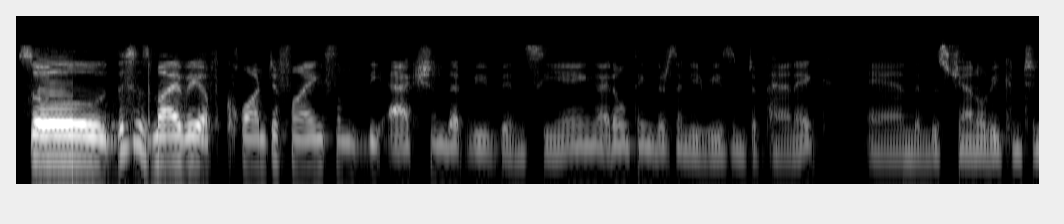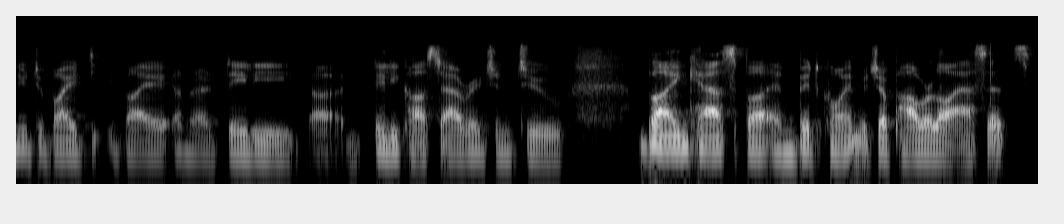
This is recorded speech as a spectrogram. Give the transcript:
So this is my way of quantifying some of the action that we've been seeing. I don't think there's any reason to panic. And in this channel, we continue to buy buy on a daily uh, daily cost average into buying Kaspa and Bitcoin, which are power law assets.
